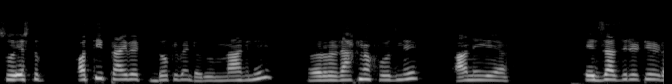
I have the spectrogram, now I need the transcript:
सो यस्तो अति प्राइभेट डकुमेन्टहरू माग्ने र राख्न खोज्ने अनि एक्जाजुरेटेड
